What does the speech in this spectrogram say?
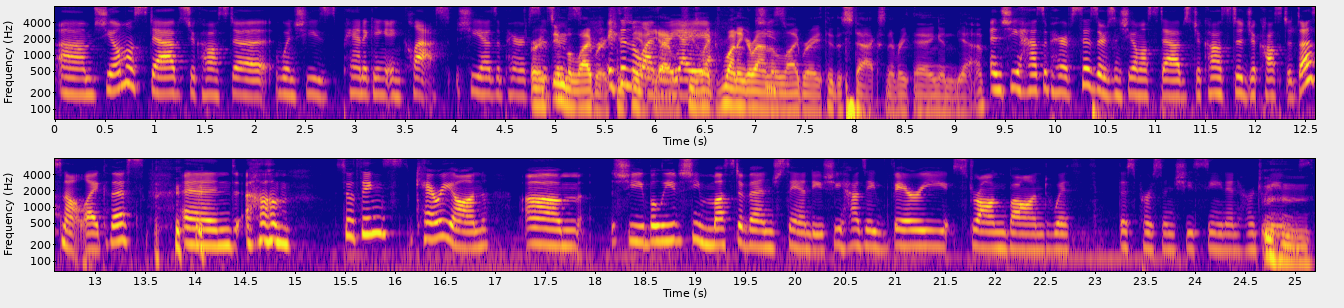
Um, she almost stabs Jocasta when she's panicking in class. She has a pair of or scissors. it's in the library. It's she's, in the yeah, library. Yeah, Yeah, she's yeah, like yeah. running around in the library through the stacks and everything, and yeah. and she has a pair of scissors and she almost stabs Jocasta. Jocasta does not like this. and um, so things carry on. Um, she believes she must avenge Sandy. She has a very strong bond with this person she's seen in her dreams.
